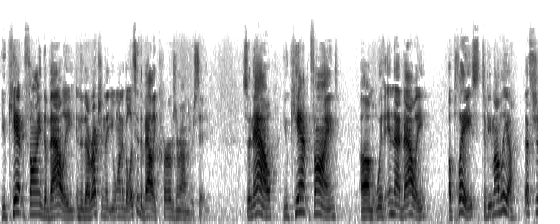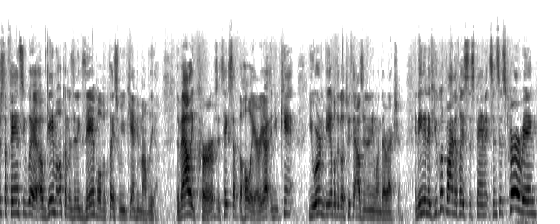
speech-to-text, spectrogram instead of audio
you can't find the valley in the direction that you want to go. Let's say the valley curves around your city. So now you can't find um, within that valley a place to be Mavliya. That's just a fancy way. A game of is an example of a place where you can't be Mavliya. The valley curves, it takes up the whole area, and you can't, you wouldn't be able to go 2,000 in any one direction. And even if you could find a place to span it, since it's curving,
